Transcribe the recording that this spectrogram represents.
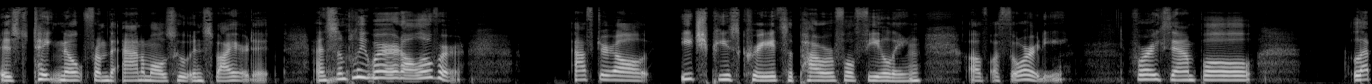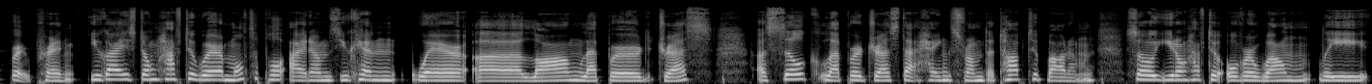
is to take note from the animals who inspired it and simply wear it all over. After all, each piece creates a powerful feeling of authority. For example, leopard print. You guys don't have to wear multiple items. You can wear a long leopard dress, a silk leopard dress that hangs from the top to bottom. So you don't have to overwhelmingly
